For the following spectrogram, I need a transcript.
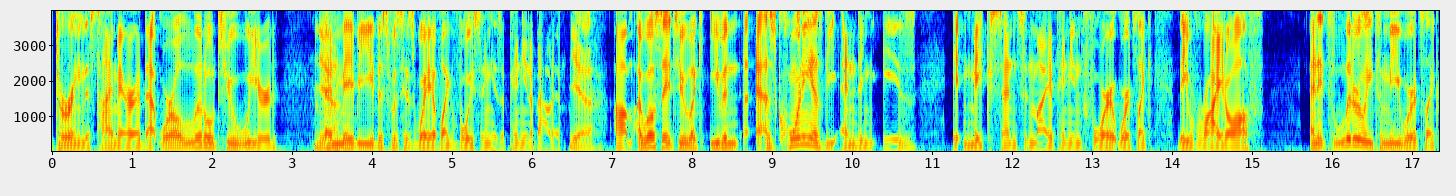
during this time era that were a little too weird. yeah. And maybe this was his way of like voicing his opinion about it. yeah. Um, I will say too, like even as corny as the ending is, it makes sense in my opinion for it, where it's like they ride off, and it's literally to me where it's like,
